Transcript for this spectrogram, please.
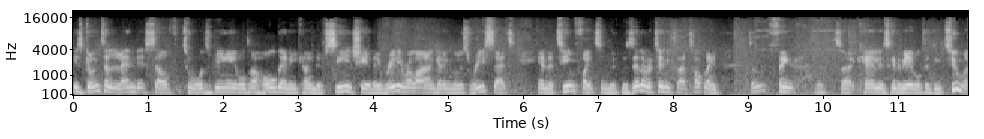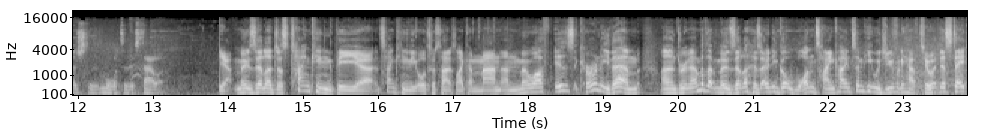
is going to lend itself towards being able to hold any kind of siege here. They really rely on getting those resets in the team fights, and with Mozilla returning to that top lane, don't think that uh, Kayle is going to be able to do too much more to this tower. Yeah, Mozilla just tanking the uh, tanking the auto attacks like a man, and Moaf is currently them. And remember that Mozilla has only got one tank item. He would usually have two at this stage.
